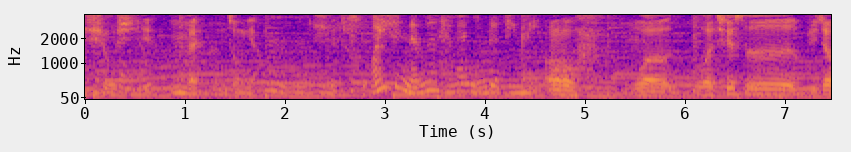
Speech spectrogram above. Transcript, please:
休息，对，很重要。嗯嗯，是是。王医生，你能不能谈谈您的经历？哦。我我其实比较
